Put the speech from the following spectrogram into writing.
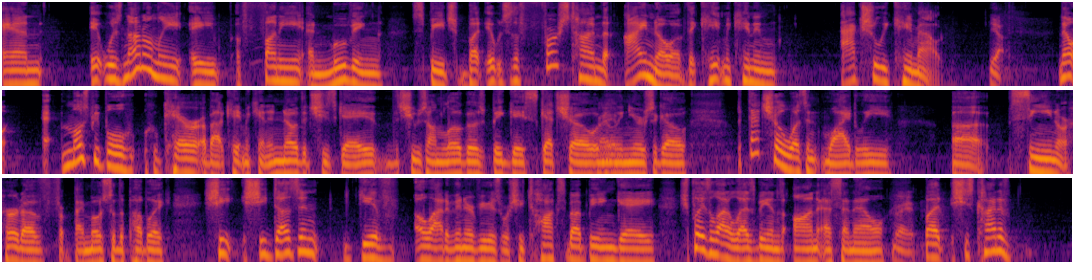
And it was not only a, a funny and moving speech, but it was the first time that I know of that Kate McKinnon actually came out. Yeah. Now, eh, most people who care about Kate McKinnon know that she's gay, that she was on Logo's big gay sketch show a Right. million years ago, but that show wasn't widely uh, seen or heard of for, by most of the public. She she doesn't give a lot of interviews where she talks about being gay. She plays a lot of lesbians on SNL, Right. but she's kind of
